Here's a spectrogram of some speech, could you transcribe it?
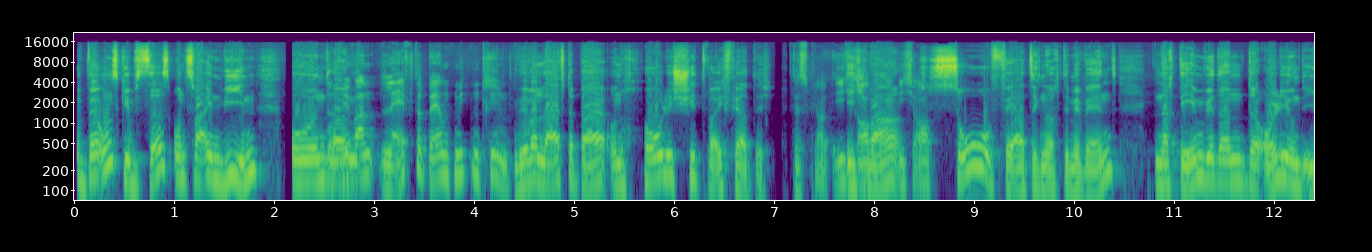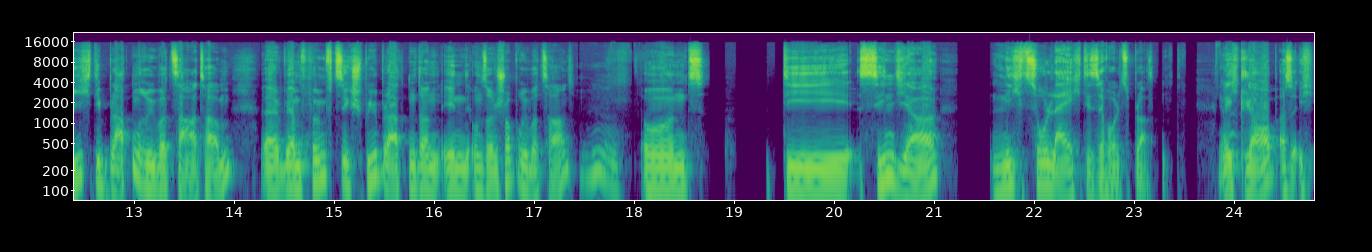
bei uns gibt's das und zwar in Wien. Und, Und wir ähm, waren live dabei und mittendrin. wir waren live dabei und holy shit war ich fertig. Das glaube ich, Ich, auch. war ich auch. so fertig nach dem Event, nachdem wir dann, der Olli und ich, die Platten rüberzahlt haben. Weil wir haben 50 Spielplatten dann in unseren Shop rüberzahlt. Mhm. Und die sind ja nicht so leicht, diese Holzplatten. Ja. Ich glaube, also ich,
